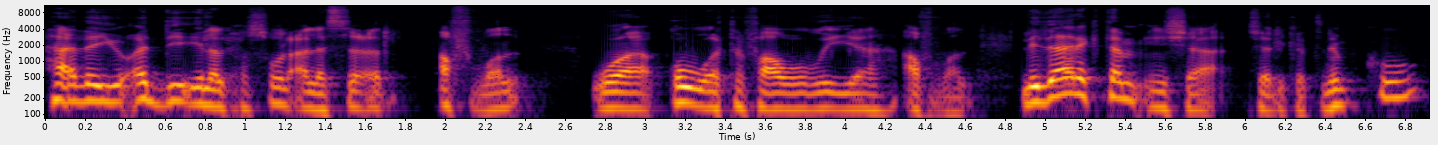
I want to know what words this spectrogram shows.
هذا يؤدي إلى الحصول على سعر أفضل وقوة تفاوضية أفضل، لذلك تم إنشاء شركة نبكو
